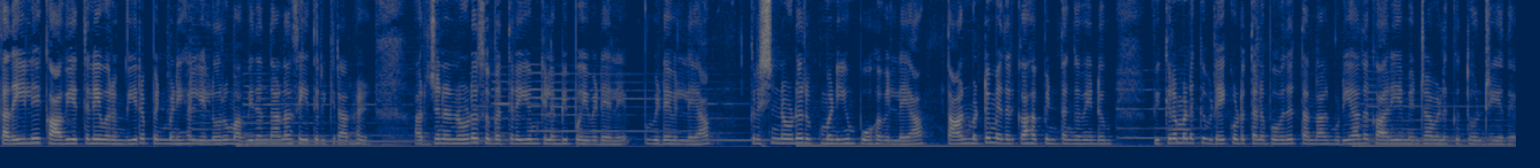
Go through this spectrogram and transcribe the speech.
கதையிலே காவியத்திலே வரும் வீர பெண்மணிகள் எல்லோரும் அவ்விதந்தானா செய்திருக்கிறார்கள்? அர்ஜுனனோடு சுபத்திரையும் கிளம்பி போய்விடலே விடவில்லையா? கிருஷ்ணனோடு ருக்மணியும் போகவில்லையா? தான் மட்டும் எதற்காக பின்தங்க வேண்டும்? விக்ரமனுக்கு விடை கொடுத்து அனுப்புவது தன்னால் முடியாத காரியம் என்று அவளுக்கு தோன்றியது.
